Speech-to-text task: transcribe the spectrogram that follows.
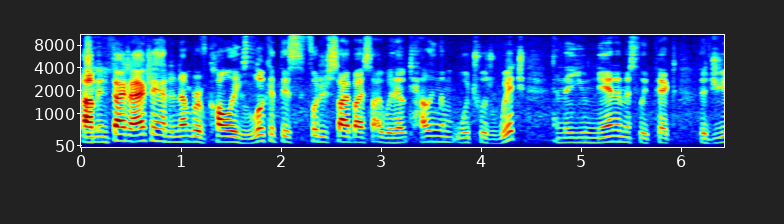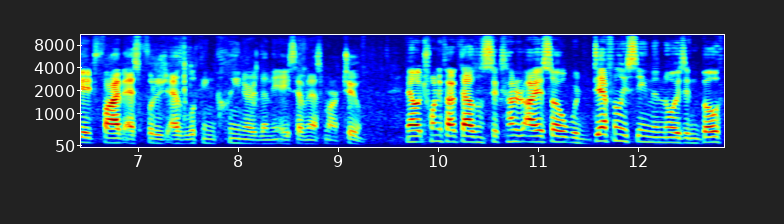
Um, in fact, I actually had a number of colleagues look at this footage side by side without telling them which was which, and they unanimously picked the GH5S footage as looking cleaner than the A7S Mark II. Now at 25,600 ISO, we're definitely seeing the noise in both,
